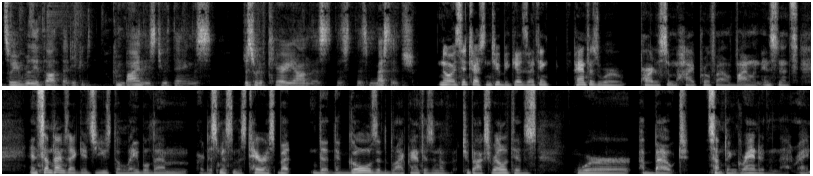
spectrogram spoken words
So he really thought that he could combine these two things to sort of carry on this this this message. No, it's interesting too because I think Panthers were part of some high profile violent incidents. And sometimes that gets used to label them or dismiss them as terrorists. But the, the goals of the Black Panthers and of Tupac's relatives were about something grander than that, right?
